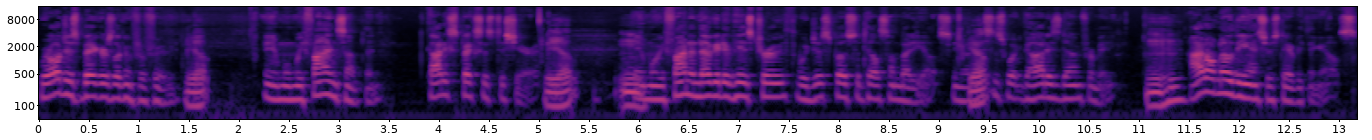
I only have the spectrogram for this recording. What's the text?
we're all just beggars looking for food. Yep. And when we find something, God expects us to share it. Yep. Mm. And when we find a nugget of His truth, we're just supposed to tell somebody else. You know, Yep. this is what God has done for me. hmm I don't know the answers to everything else,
